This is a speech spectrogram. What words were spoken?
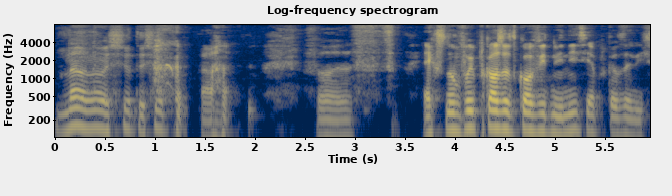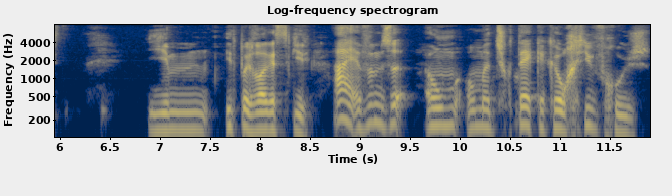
Não, não, chuta, chuta. Ah, Foda-se. É que se não foi por causa do Covid no início, é por causa disto. E, hum, e depois logo a seguir, ah, é, vamos a, a uma, a uma discoteca que é o Rive Rouge.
